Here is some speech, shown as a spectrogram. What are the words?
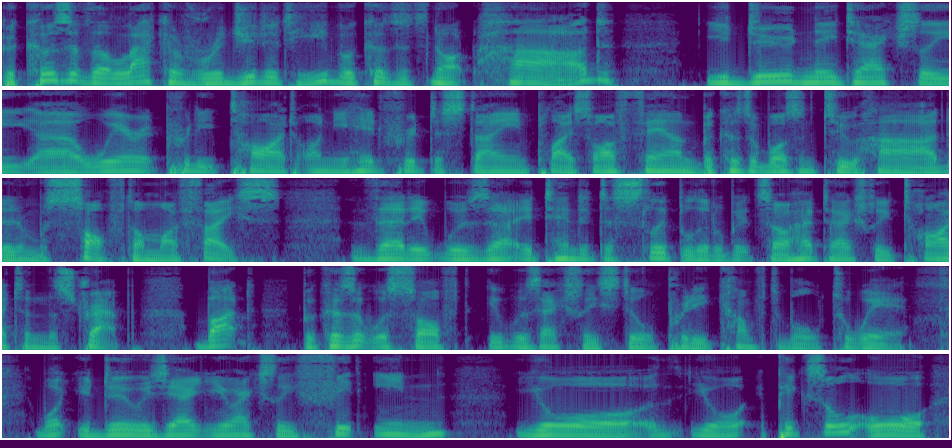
because of the lack of rigidity, because it's not hard, you do need to actually uh, wear it pretty tight on your head for it to stay in place. I found because it wasn't too hard and it was soft on my face that it was uh, it tended to slip a little bit, so I had to actually tighten the strap. But because it was soft, it was actually still pretty comfortable to wear. What you do is you actually fit in your your Pixel or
